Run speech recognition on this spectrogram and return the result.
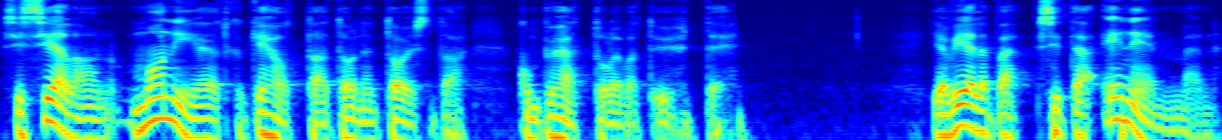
Siis siellä on monia, jotka kehottaa toinen toistaan, kun pyhät tulevat yhteen. Ja vieläpä sitä enemmän,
